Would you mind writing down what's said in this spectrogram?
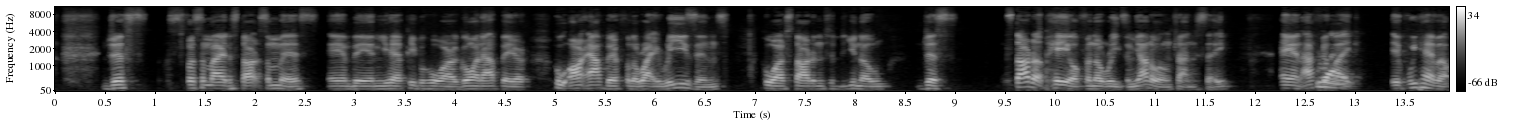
just for somebody to start some mess, and then you have people who are going out there who aren't out there for the right reasons, who are starting to you know just start up hell for no reason. Y'all know what I'm trying to say. And I feel right. like if we have a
